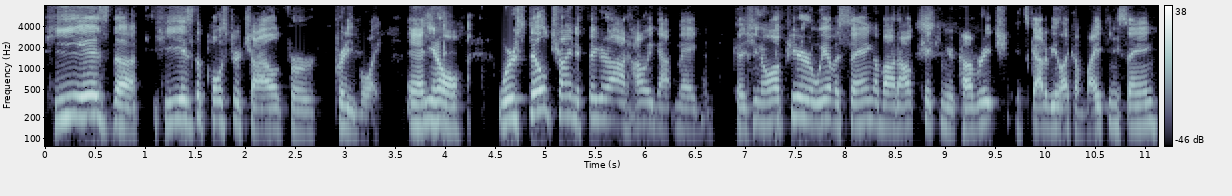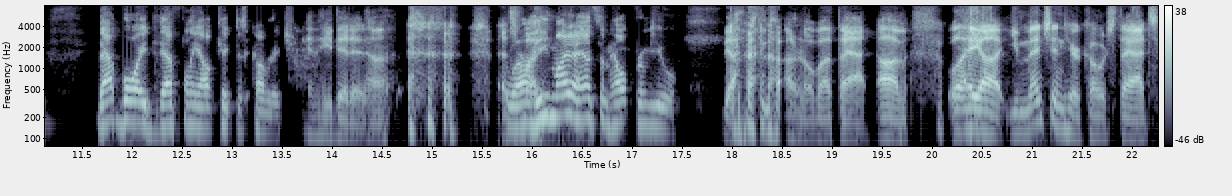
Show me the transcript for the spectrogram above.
he is the he is the poster child for Pretty Boy, and you know we're still trying to figure out how he got Megan because you know up here we have a saying about outkicking your coverage. It's got to be like a Viking saying. That boy definitely outkicked his coverage. And he did it, huh? well, funny. he might have had some help from you. Yeah, I don't know about that. Um, well, hey, uh, you mentioned here, Coach, that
